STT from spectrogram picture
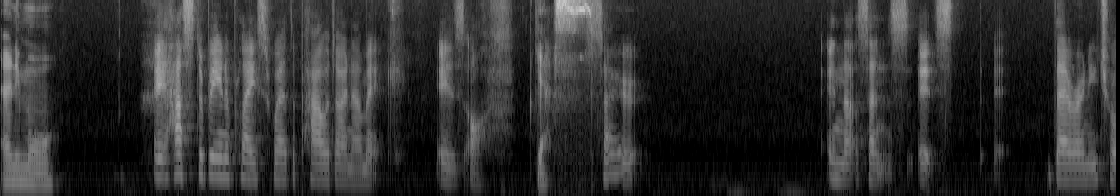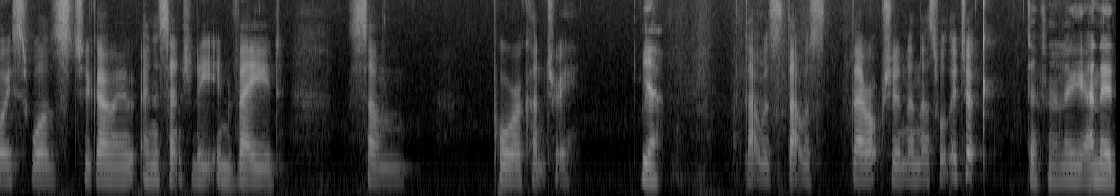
anymore. it has to be in a place where the power dynamic is off. Yes. So, in that sense, it's their only choice was to go and essentially invade some poorer country. Yeah, That was that was their option, and that's what they took. definitely. And they're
